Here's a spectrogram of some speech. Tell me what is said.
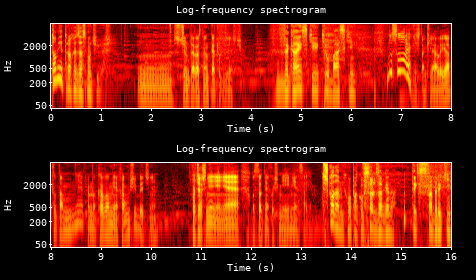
To mnie trochę zasmuciłeś. Mm, z czym teraz ten ketchup zjeść? Wegańskie kiełbaski. No są jakieś takie, ale ja to tam nie wiem, no kawał mięcha musi być, nie? Chociaż nie, nie, nie. Ostatnio jakoś mniej mięsa jem. Szkoda mi chłopaków z Volkswagena, tych z fabryki,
